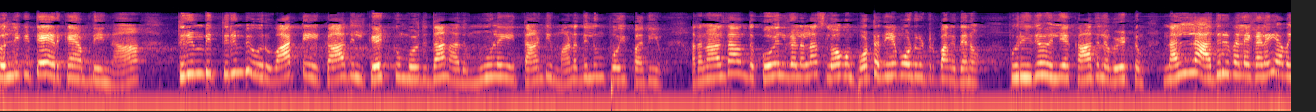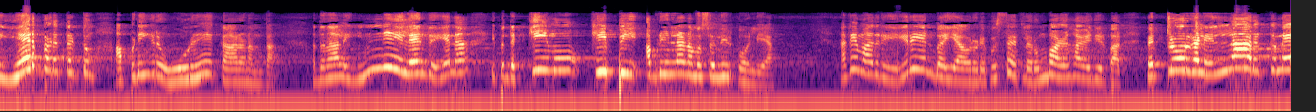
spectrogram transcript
சொல்லிக்கிட்டே இருக்கேன் அப்படின்னா திரும்பி திரும்பி ஒரு வார்த்தையை காதில் கேட்கும் பொழுதுதான் அது மூளையை தாண்டி மனதிலும் போய் பதியும். அதனால்தான் அந்த கோயில்கள் எல்லாம் ஸ்லோகம் போட்டதையே போட்டுக்கிட்டு இருப்பாங்க தினம். புரியுதோ இல்லையா? காதுல விழட்டும். நல்ல அதிர்வலைகளை அவை ஏற்படுத்தட்டும் அப்படிங்கிற ஒரே காரணம் தான் அதனால இன்னிலேந்து ஏன்னா இப்ப இந்த கிமு கிபி அப்படின்லாம் நம்ம சொல்லியிருப்போம் இல்லையா? அதே மாதிரி இறையன்பு ஐயா அவருடைய புஸ்தகத்துல ரொம்ப அழகா எழுதியிருப்பார். பெற்றோர்கள் எல்லாருக்குமே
